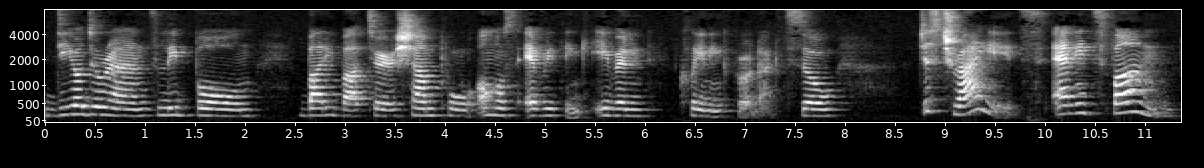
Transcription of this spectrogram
deodorant, lip balm, body butter, shampoo, almost everything, even cleaning products. So just try it and it's fun.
